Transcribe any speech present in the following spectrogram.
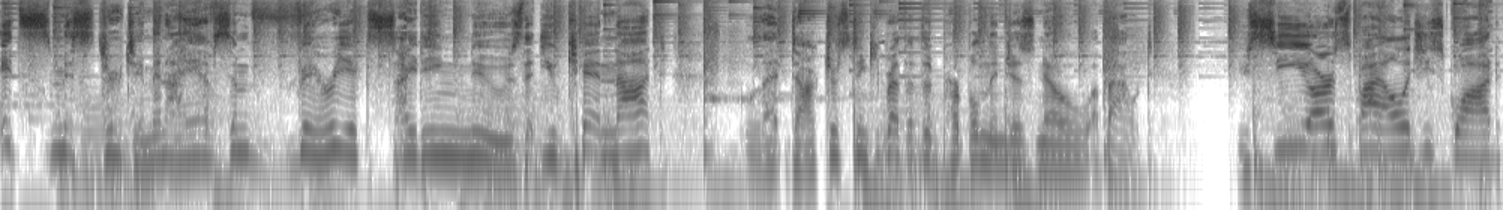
it's Mr. Jim, and I have some very exciting news that you cannot let Dr. Stinky Breath of the Purple Ninjas know about. You see, our Spyology Squad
